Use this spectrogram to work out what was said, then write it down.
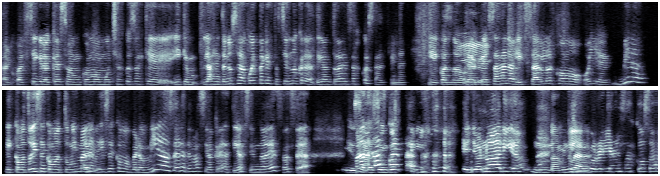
Tal cual, sí, creo que son como muchas cosas que, y que la gente no se da cuenta que está siendo creativa en todas esas cosas al final. Y cuando Claro. empiezas a analizarlo es como, oye, mira, y como tú dices, como tú misma le me dices como, pero mira, o sea, eres demasiado creativa haciendo eso, o sea, Y, o sea, te das son cosas cuenta. que, que yo no haría, a mí no Claro. me ocurrirían esas cosas,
